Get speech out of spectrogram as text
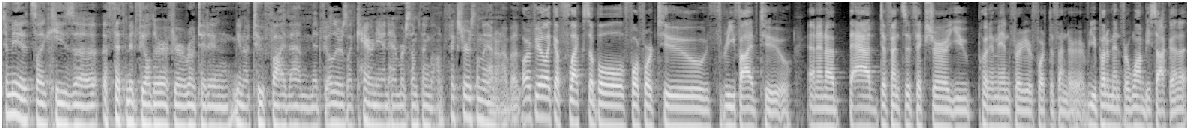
To me, it's like he's a, a fifth midfielder if you're rotating, you know, two five M midfielders like Cairney and him or something, but on fixture or something. I don't know, but Or if you're like a flexible 4-4-2, 3-5-2, and in a bad defensive fixture, you put him in for your fourth defender. You put him in for Wan-Bissaka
